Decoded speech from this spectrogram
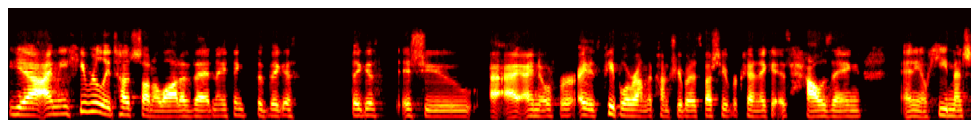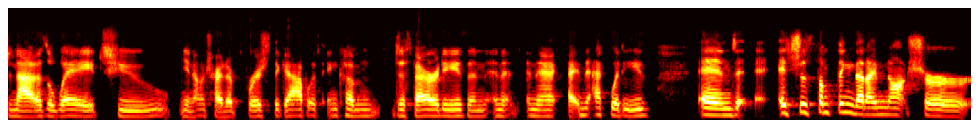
Yeah, I mean, he really touched on a lot of it, and I think the biggest biggest issue I, I know for it's people around the country, but especially for Connecticut is housing. And you know, he mentioned that as a way to you know try to bridge the gap with income disparities and and, and inequities. And it's just something that I'm not sure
